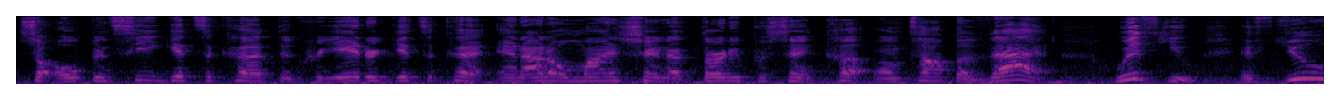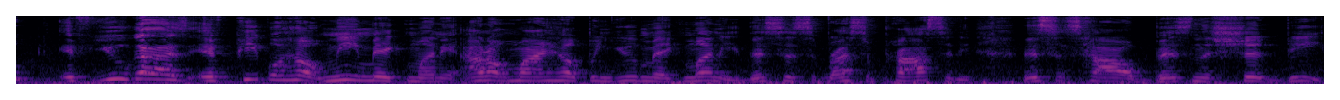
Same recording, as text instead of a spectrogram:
So OpenSea gets a cut, the creator gets a cut, and I don't mind sharing a 30% cut on top of that with you. If you if guys if people help me make money, I don't mind helping you make money. This is reciprocity. This is how business should be.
